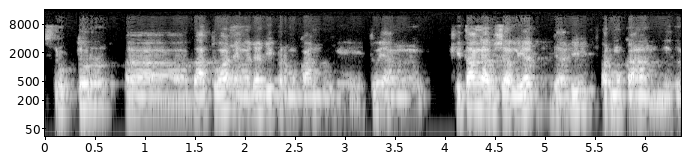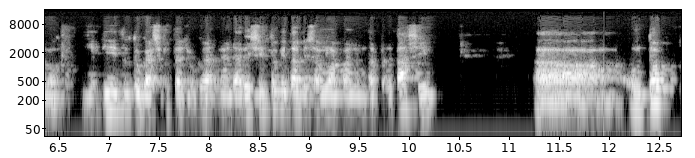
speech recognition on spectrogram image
struktur uh, batuan yang ada di permukaan bumi itu yang kita nggak bisa lihat dari permukaan gitu loh. Jadi itu tugas kita juga. Nah dari situ kita bisa melakukan interpretasi uh, untuk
